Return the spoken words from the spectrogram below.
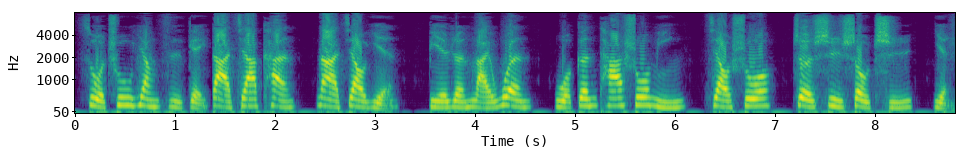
做出样子给大家看，那叫演。别人来问我，跟他说明，叫说这是受持演说。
